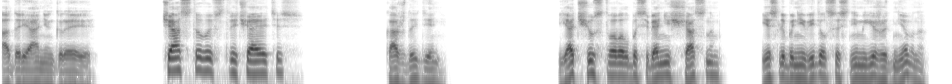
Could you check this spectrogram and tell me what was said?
о Дариане Грее. Часто вы встречаетесь? каждый день. Я чувствовал бы себя несчастным, если бы не виделся с ним ежедневно.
